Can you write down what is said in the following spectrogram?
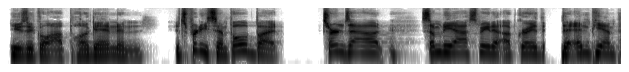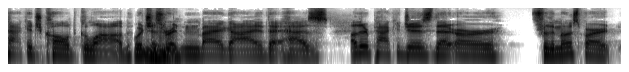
use a glob plugin and it's pretty simple, but turns out somebody asked me to upgrade the npm package called glob which is Mhm. written by a guy that has other packages that are for the most part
